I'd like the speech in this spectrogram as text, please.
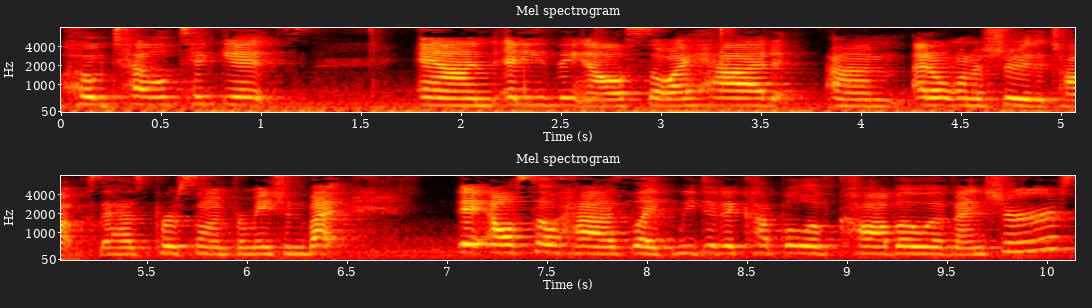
hotel tickets, and anything else. So I had, um, I don't want to show you the top because it has personal information, but it also has like we did a couple of Cabo adventures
